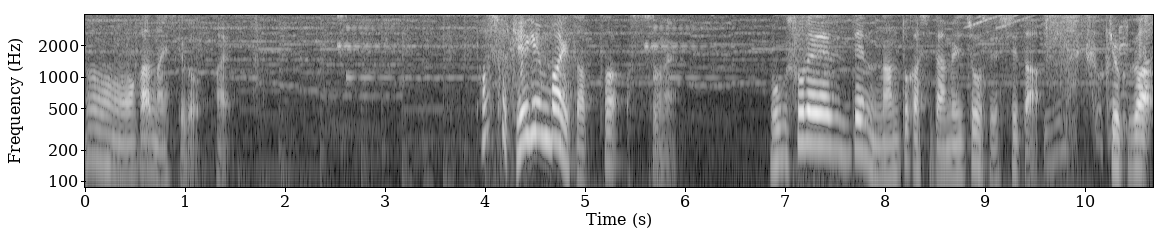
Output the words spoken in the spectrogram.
うんわかんないですけど。はい。確か軽減倍率あったっすよね。僕それでなんとかしてダメージ調整してた記憶が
